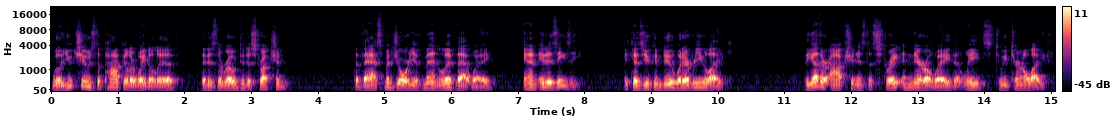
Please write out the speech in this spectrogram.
Will you choose the popular way to live, that is the road to destruction? The vast majority of men live that way, and it is easy, because you can do whatever you like. The other option is the straight and narrow way that leads to eternal life.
